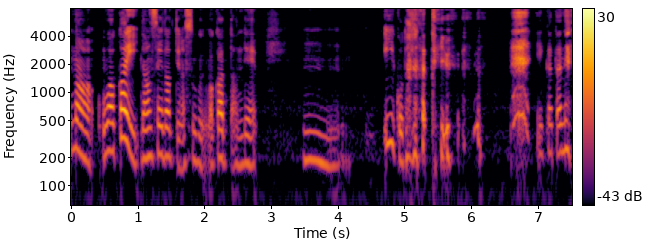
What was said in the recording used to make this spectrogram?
まあ若い男性だっていうのはすぐ分かったんでうんいい子だなっていう 言い方ね。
